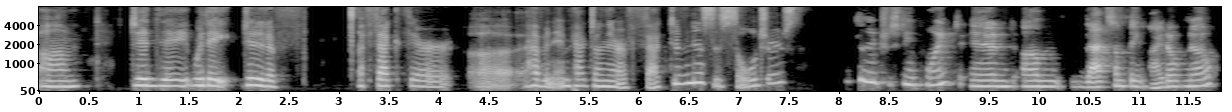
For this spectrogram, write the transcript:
um, did they were they did it affect their uh, have an impact on their effectiveness as soldiers? That's an interesting point, and um, that's something I don't know.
